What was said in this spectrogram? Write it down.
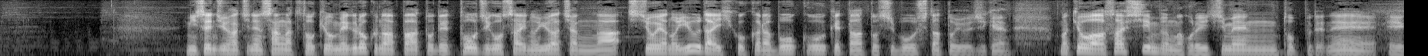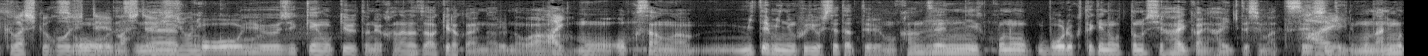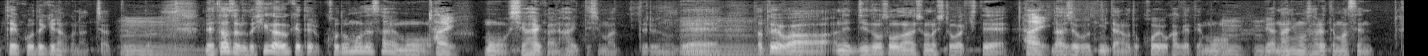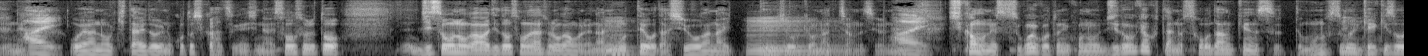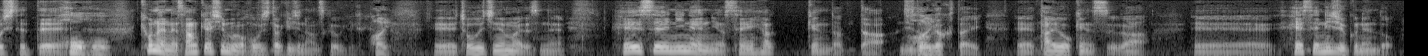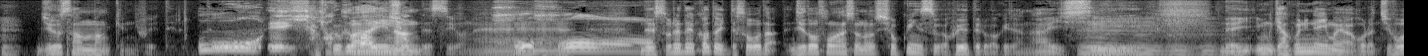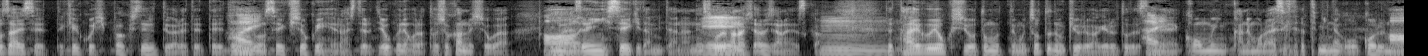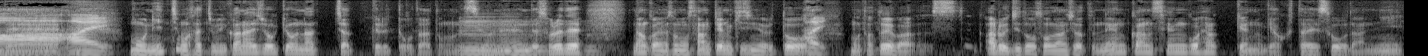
2018年3月東京目黒区のアパートで当時5歳の優愛ちゃんが父親の雄大被告から暴行を受けた後死亡したという事件。まあ、今日は朝日新聞がこれ一面トップでね、えー、詳しく報じてまして、ね、非常にこういう事件起きるとね必ず明らかになるのは、はい、もう奥さんは見て見ぬふりをしてたっていうよりも完全にこの暴力的な夫の支配下に入ってしまって精神的にもう何も抵抗できなくなっちゃってると、で下手すると被害を受けてる子供でさえも、はい、もう支配下に入ってしまってるので例えば、ね、児童相談所の人が来て、はい、大丈夫みたいなこと声をかけても、うんうん、いや何もされてませんっていうね、はい、親の期待通りのことしか発言しない。そうすると児相の側児童相談所の側もね何も手を出しようがないっていう状況になっちゃうんですよね、はい、しかもねすごいことにこの児童虐待の相談件数ってものすごい激増してて、ほうほう。去年ね産経新聞が報じた記事なんですけど、はい。えー、ちょうど1年前ですね平成2年には1100件だった児童虐待、はい、えー、対応件数が、えー、平成29年度、うん、13万件に増えて。いる。おお、え100倍なんですよね。でそれでかといって相談児童相談所の職員数が増えてるわけじゃないし、で今逆にね今やほら地方財政って結構逼迫してるって言われててどんどん正規職員減らしてるって、よくねほら図書館の人が今や全員非正規だみたいなね、そういう話あるじゃないですか。で待遇よくしようと思ってもちょっとでも給料上げるとですね、はい、公務員金もらいすぎだってみんなが怒るので、はい、もうニッチもサッチもいかない状況になっちゃって。るってことだと思うんですよね。でそれでなんかねその産経の記事によると、はい、もう例えばある児童相談所だと年間1500件の虐待相談に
